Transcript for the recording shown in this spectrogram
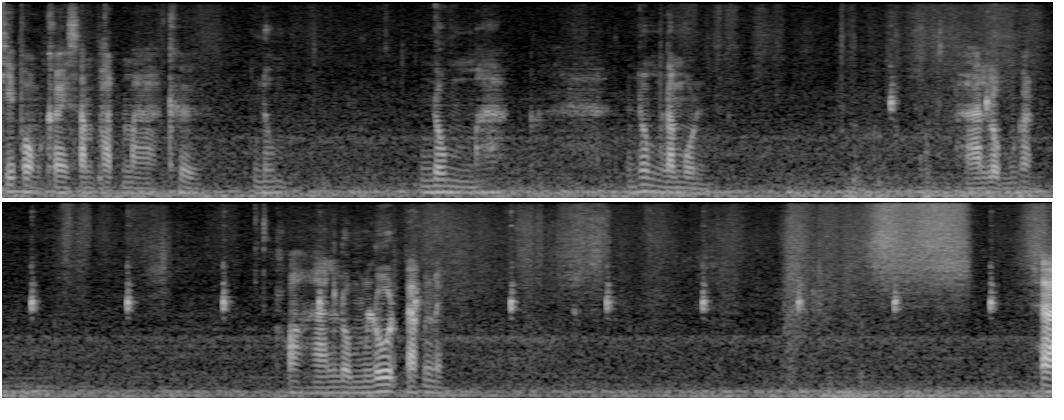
ที่ผมเคยสัมผัสมาคือนุ่มนุ่มมาก นุ่มละมุน หาลมก่อน ขอหาลมรูดแป๊บหนึ่งใช่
